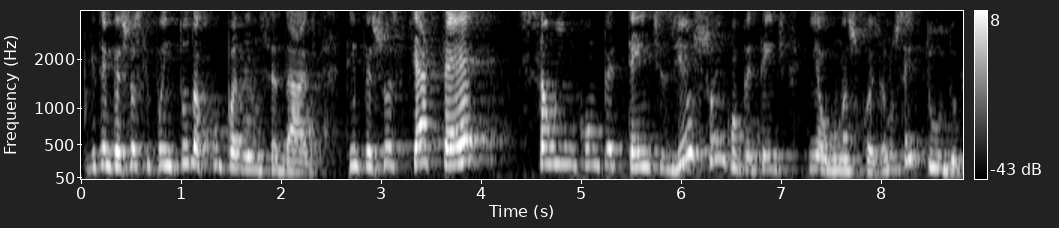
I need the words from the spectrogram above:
Porque tem pessoas que põem toda a culpa na ansiedade. Tem pessoas que até são incompetentes. E eu sou incompetente em algumas coisas, eu não sei tudo.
